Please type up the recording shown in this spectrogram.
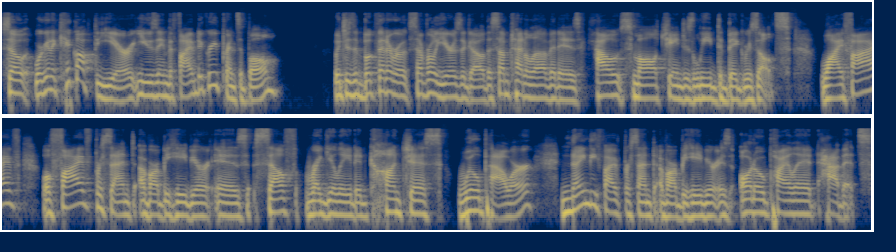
So, we're going to kick off the year using the five degree principle, which is a book that I wrote several years ago. The subtitle of it is How Small Changes Lead to Big Results. Why five? Well, 5% of our behavior is self regulated, conscious willpower. 95% of our behavior is autopilot habits.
